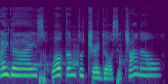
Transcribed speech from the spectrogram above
Hi guys! Welcome to Josie channel!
